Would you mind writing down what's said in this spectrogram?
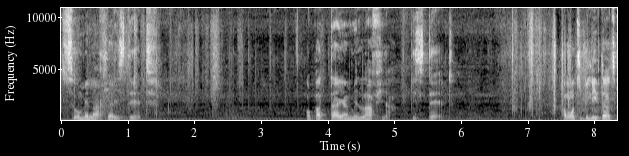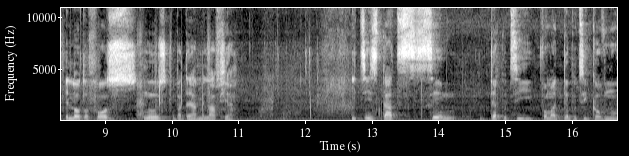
So Mailafia is dead. Obadiah Mailafia is dead. I want to believe that a lot of us knows Obadiah Mailafia. It is that same deputy, former deputy governor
